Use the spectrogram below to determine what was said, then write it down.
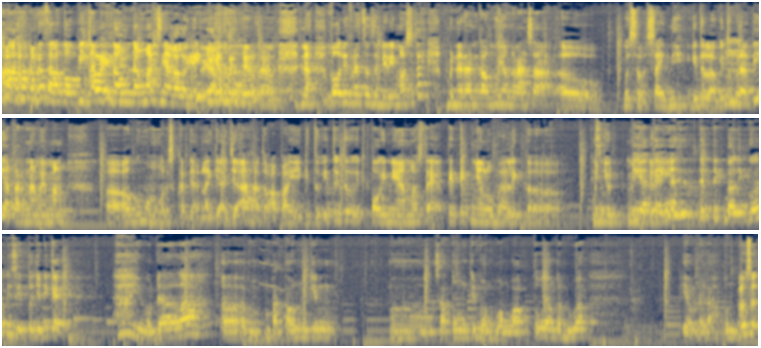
kita salah topik Oh, nanti iya. kita undang masnya kalau gitu ya. Iya, bener. Nah, kalau di friendzone sendiri maksudnya beneran kamu yang ngerasa oh gue selesai nih gitu loh. Itu berarti ya karena memang eh, oh gue mau ngurus kerjaan lagi aja ah atau apa gitu. Itu itu itu poinnya maksudnya titiknya lo balik ke menyud Iya menyudahi. kayaknya titik balik gue di situ jadi kayak ah ya udahlah em, empat tahun mungkin em, satu mungkin buang-buang waktu yang kedua ya udahlah untuk Lo se-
